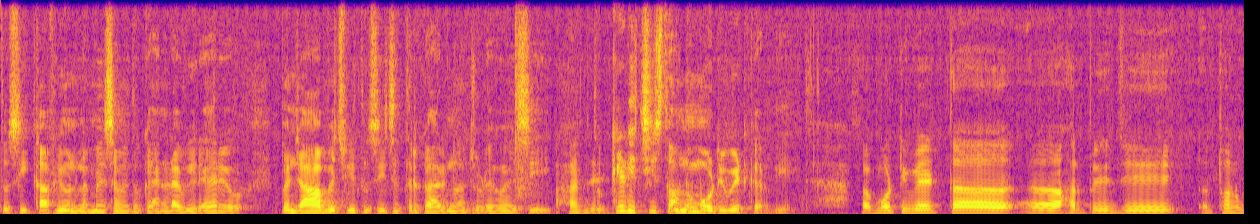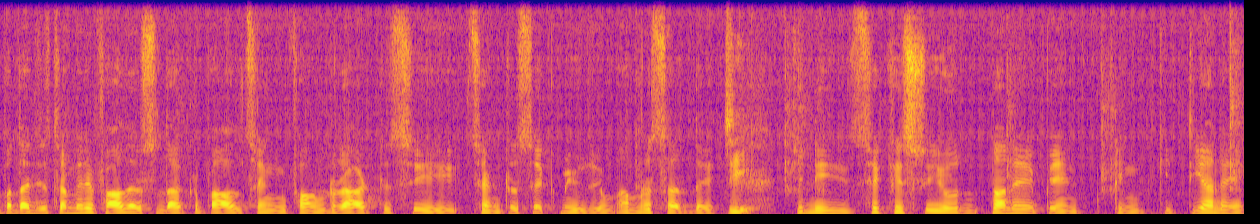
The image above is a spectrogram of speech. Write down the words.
ਤੁਸੀਂ ਕਾਫੀ ਹੁਣ ਲੰਮੇ ਸਮੇਂ ਤੋਂ ਕੈਨੇਡਾ ਵੀ ਰਹਿ ਰਹੇ ਹੋ ਪੰਜਾਬ ਵਿੱਚ ਵੀ ਤੁਸੀਂ ਚਿੱਤਰਕਾਰੀ ਨਾਲ ਜੁੜੇ ਹੋਏ ਸੀ। ਤਾਂ ਕਿਹੜੀ ਚੀਜ਼ ਤੁਹਾਨੂੰ ਮੋਟੀਵੇਟ ਕਰਦੀ ਹੈ? ਮੋਟੀਵੇਟ ਤਾਂ ਹਰਪ੍ਰੀਤ ਜੀ ਤੁਹਾਨੂੰ ਪਤਾ ਜਿਸ ਤਰ੍ਹਾਂ ਮੇਰੇ father Sardar Kirpal Singh founder artist ਸੀ ਸੈਂਟਰ ਸਿੱਖ ਮਿਊਜ਼ੀਅਮ ਅੰਮ੍ਰਿਤਸਰ ਦੇ। ਜੀ। ਜਿੰਨੀ ਸਿੱਖ ਹਿਸਟਰੀ ਉਹਨਾਂ ਨੇ ਪੇਂਟਿੰਗ ਕੀਤੀਆਂ ਨੇ।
